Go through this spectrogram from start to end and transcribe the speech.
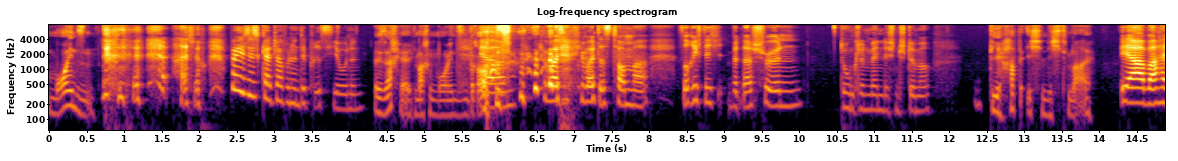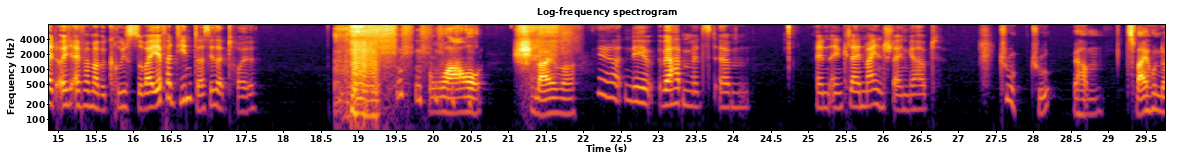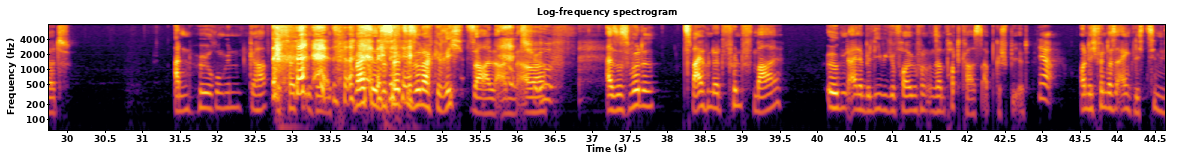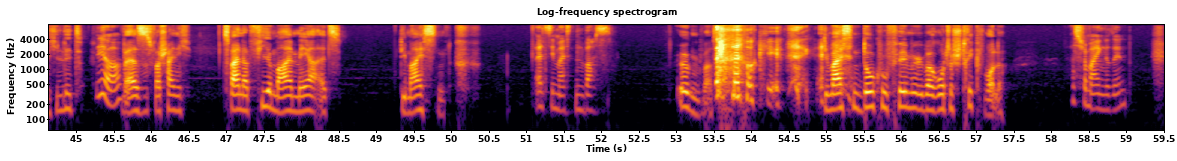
Moinsen. Hallo, Basic Kartoffeln und Depressionen. Ich sag ja, ich mache einen Moinsen Ja, draus. ich wollte, ich wollte das Tom mal so richtig mit einer schönen, dunklen männlichen Stimme. Die hab ich nicht mal. Ja, aber halt euch einfach mal begrüßt, so, weil ihr verdient das, ihr seid toll. Wow. Schleimer. Ja, nee, wir haben jetzt ähm, einen, einen kleinen Meilenstein gehabt. True, true. Wir haben 200 Anhörungen gehabt. Das hört sich, ich weiß nicht, das hört sich so nach Gerichtssaal an, aber True. also es wurde 205 Mal irgendeine beliebige Folge von unserem Podcast abgespielt. Ja, Und ich finde das eigentlich ziemlich lit, ja. weil es ist wahrscheinlich 204 Mal mehr als die meisten. Als die meisten was. Irgendwas. okay. Die meisten Doku-Filme über rote Strickwolle. Hast du schon mal eingesehen?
